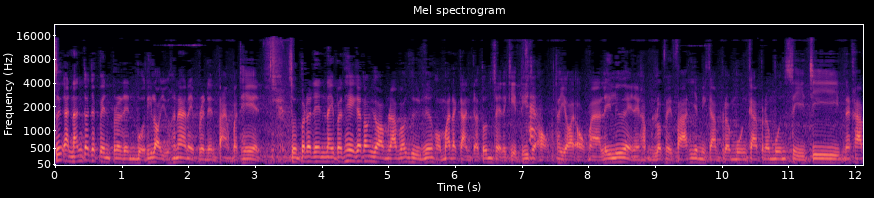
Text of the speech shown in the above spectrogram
ซึ่งอันนั้นก็จะเป็นประเด็นบวกที่รออยู่ข้างหน้าในประเด็นต่างประเทศ ส่วนประเด็นในประเทศก็ต้องยอมรับว่าคือเรื่องของมาตรการกระตุ้นเศรษฐกิจที่จะออกทยอยออกมาเรื่อยๆนะครับรถไฟฟ้าที่จะมีการประมูลการประมูล 4G นะครับ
